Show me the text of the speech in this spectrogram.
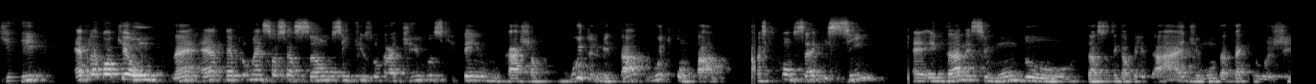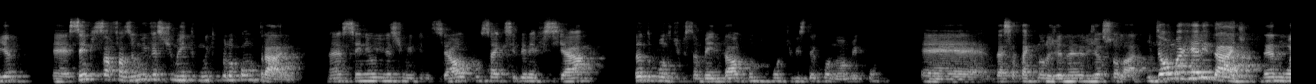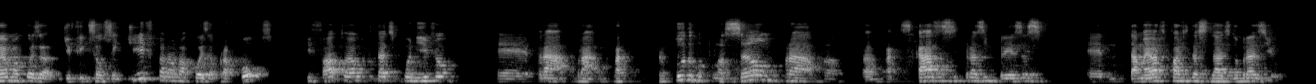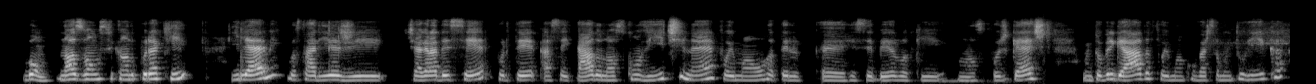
que é para qualquer um, né? É até para uma associação sem fins lucrativos que tem um caixa muito limitado, muito contado, mas que consegue sim é, entrar nesse mundo da sustentabilidade, mundo da tecnologia, é, sem precisar fazer um investimento, muito pelo contrário, né? Sem nenhum investimento inicial, consegue se beneficiar tanto do ponto de vista ambiental quanto do ponto de vista econômico é, dessa tecnologia da energia solar. Então, é uma realidade, né? não é uma coisa de ficção científica, não é uma coisa para poucos, de fato, é algo que está disponível é, para toda a população, para as casas e para as empresas é, da maior parte das cidades do Brasil. Bom, nós vamos ficando por aqui. Guilherme, gostaria de te agradecer por ter aceitado o nosso convite, né? Foi uma honra ter é, recebê-lo aqui no nosso podcast. Muito obrigada, foi uma conversa muito rica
